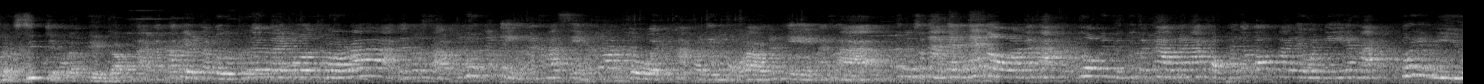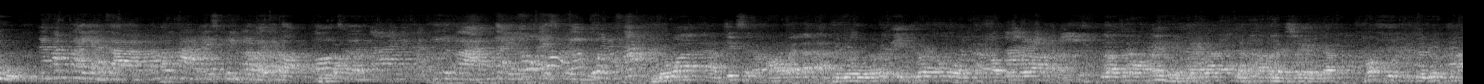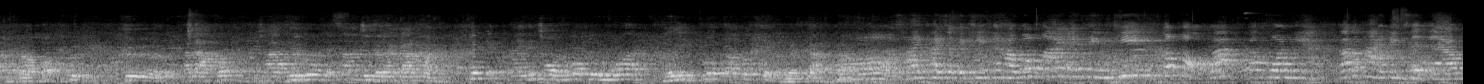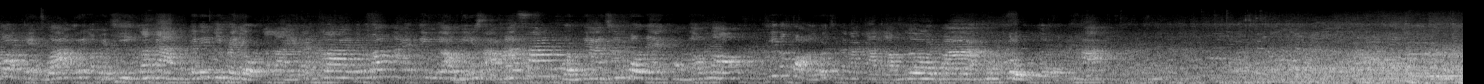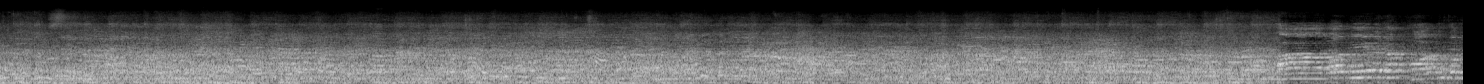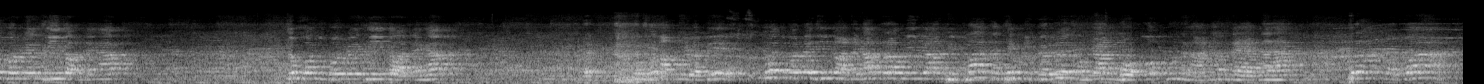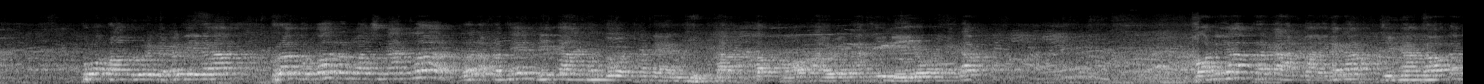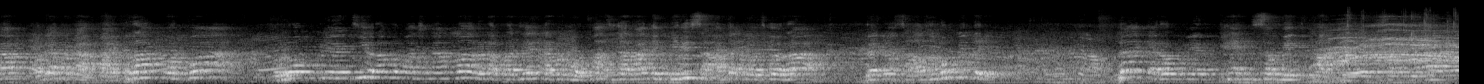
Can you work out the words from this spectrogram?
2017นั่นเองครับค่ะภาพยนตร์การ์ตูนเรื่อง หรือว่าแอบจิ้งเส่กระเป๋าไปแล้วแอบไปดูแล้วไปติดด้วยข้างบนนะเราไม่ว่าเราจะมองไม่เห็นนะครับอย่าทำอะไรเชยครับ เพราะคุณคือลูกค้าของเราเพราะคุณคืออนาคตของชาติที่ร่วมจะสร้างจินตนาการใหม่ให้เด็กไทยได้โชว์ทั้งโลกได้รู้ว่าเฮ้ยพวกเราก็เก่งเหมือนกันคอ๋รัอบใช่ใครจะไปคิดนะคะว่า ทุกคนอยู่บนเวทีก่อนนะครับเอาอยู่แบบนี้ทุกคนอยู่บนเวทีก่อนนะครับ เรามีการผิดพลาดทางเทคนิคในเรื่องของการบวกลบคูณหารคะแนนนะฮะปรากฏว่าผู้ปกครองดูเด็กๆไม่ดีนะครับปรากฏว่ารางวัลชนะเลิศระดับประเทศมีการคำนวณคะแนนผิดครับต้องขออภัยไว้ณที่นี้ด้วยนะครับ ขออนุญาตประกาศใหม่นะครับทีมงานพร้อมนะครับขออนุญาตประกาศใหม่ปรากฏว่าโรางวัลชนะเลิศระดับประเทศการประกวดมหัศจรรย์ไม้ติมปีที่3จากโนเทอร่าไดโนเสาร์ทะลุมิติ ได้แก่โรงเรียนเพนสมิธครับเพนสมิธ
